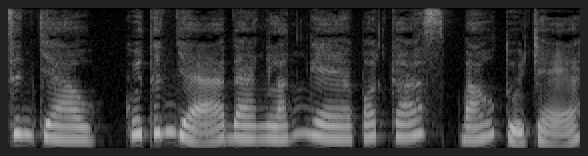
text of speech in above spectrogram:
Xin chào, quý thính giả đang lắng nghe podcast Báo Tuổi Trẻ.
